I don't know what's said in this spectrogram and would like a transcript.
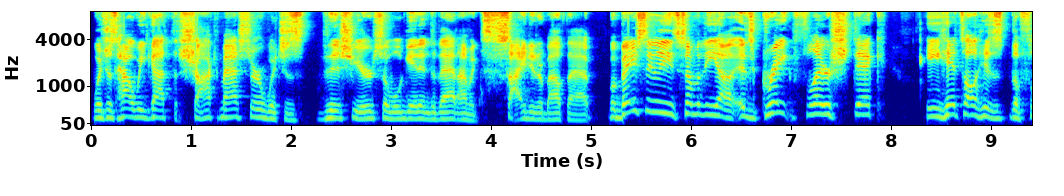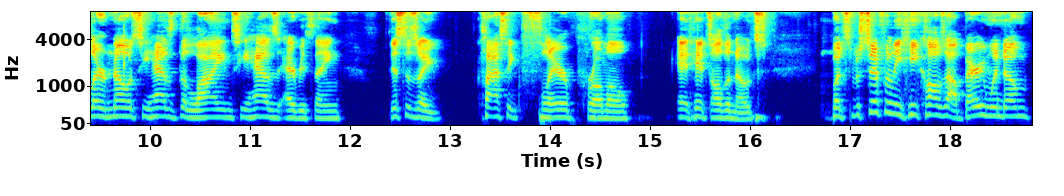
which is how we got the Shockmaster, which is this year. So we'll get into that. I'm excited about that. But basically, some of the uh, it's great Flair shtick. He hits all his the Flair notes. He has the lines. He has everything. This is a classic Flair promo. It hits all the notes. But specifically, he calls out Barry Windham,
